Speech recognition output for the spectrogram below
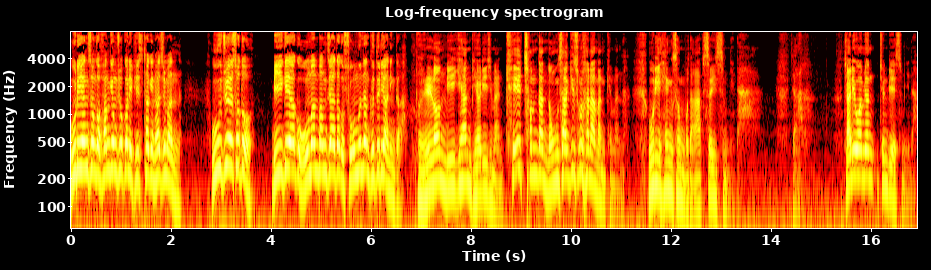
우리 행성과 환경 조건이 비슷하긴 하지만 우주에서도 미개하고 오만방자하다고 소문난 그들이 아닌가. 물론 미개한 별이지만 최첨단 농사기술 하나만큼은 우리 행성보다 앞서 있습니다. 자, 자료화면 준비했습니다.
